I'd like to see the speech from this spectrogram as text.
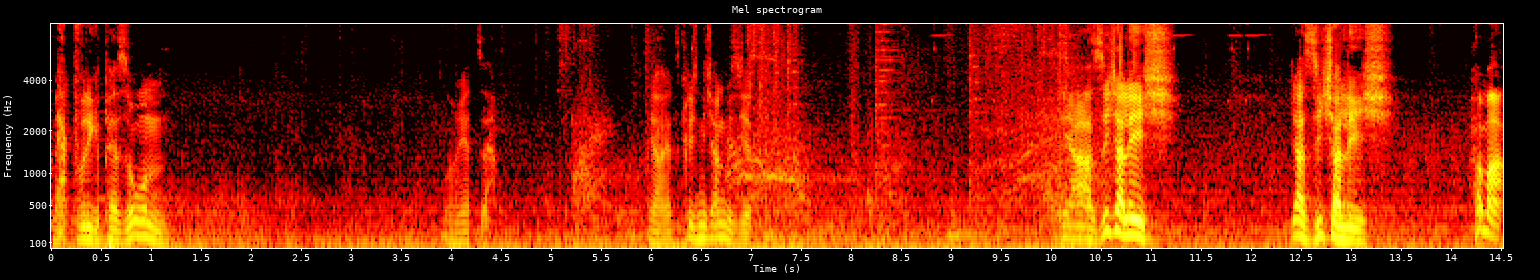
Merkwürdige Personen. Oh, jetzt. Ja, jetzt kriege ich nicht anvisiert. Ja, sicherlich. Ja, sicherlich. Hör mal.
